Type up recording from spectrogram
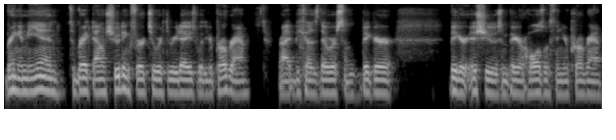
bringing me in to break down shooting for two or three days with your program right? Because there were some bigger bigger issues and bigger holes within your program.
